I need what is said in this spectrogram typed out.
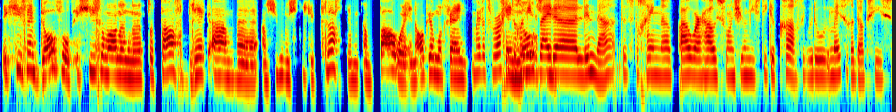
Ik zie geen doofpot. Ik zie gewoon een eh, totaal gebrek aan, eh, aan journalistieke kracht en aan power. En ook helemaal geen. Maar dat verwacht je toch niet bij de Linda? Dat is toch geen powerhouse van journalistieke kracht? Ik bedoel, de meeste redacties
